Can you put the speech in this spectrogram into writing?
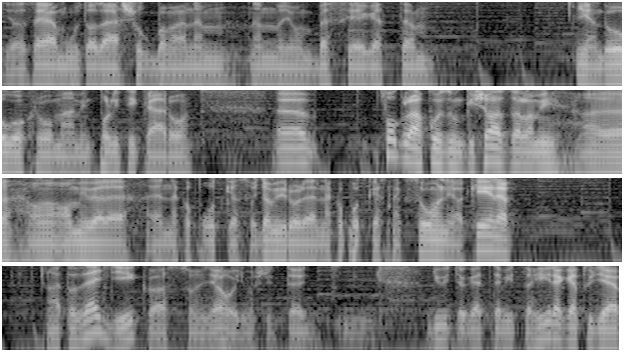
Ugye az elmúlt adásokban már nem, nem nagyon beszélgettem ilyen dolgokról, már mint politikáról. Foglalkozunk is azzal, ami, amivel ennek a podcast, vagy amiről ennek a podcastnek szólnia kéne. Hát az egyik azt mondja, hogy most itt gyűjtögettem itt a híreket, ugye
